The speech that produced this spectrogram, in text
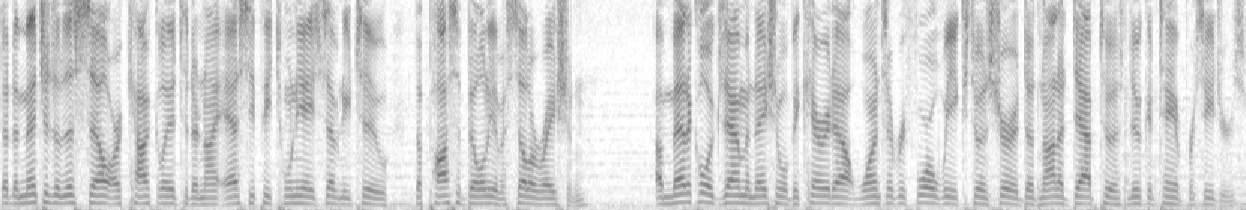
The dimensions of this cell are calculated to deny SCP-2872 the possibility of acceleration. A medical examination will be carried out once every four weeks to ensure it does not adapt to its new containment procedures.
